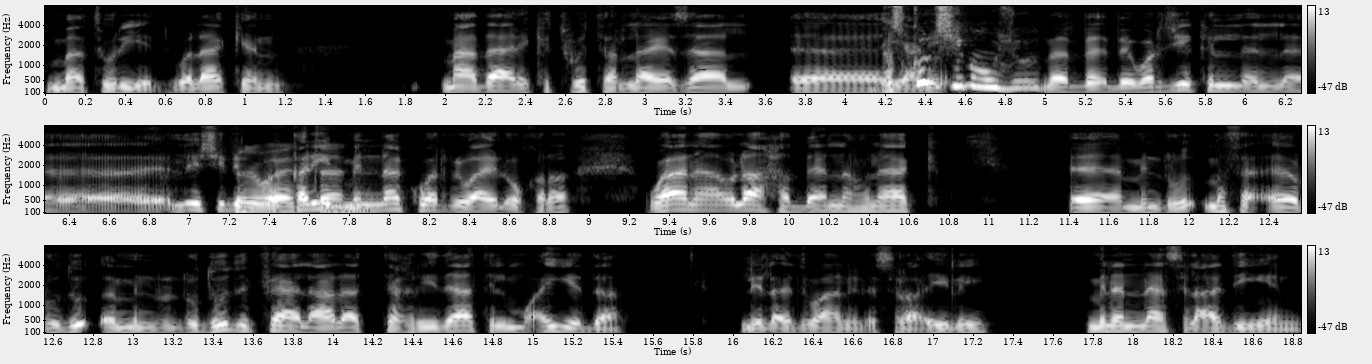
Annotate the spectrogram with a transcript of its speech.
ما تريد ولكن مع ذلك تويتر لا يزال آه، بس يعني كل شيء موجود. بورجيك ال- ال- الشيء اللي قريب. منك والرواية الأخرى. وأنا ألاحظ بأن هناك آه، من مثلا ردود من ردود الفعل على التغريدات المؤيدة للعدوان الإسرائيلي من الناس العاديين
